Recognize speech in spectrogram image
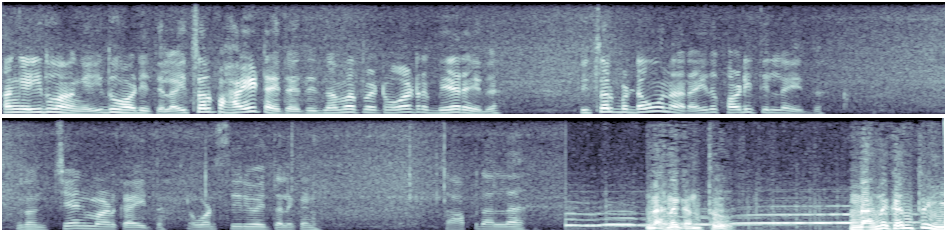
ಹಾಗೆ ಇದು ಹಾಗೆ ಇದು ಹೊಡಿತಿಲ್ಲ. ಇದು ಸ್ವಲ್ಪ ಹೈಟ್ ಆಯ್ತಾಯ್ತು ಇದು ನಂಬರ್ ಪ್ಲೇಟ್ ಹೊಡ್ರೆ ಬೇರೆ ಇದು. ಇದು ಸ್ವಲ್ಪ ಡೌನ್ ಆರ ಇದು ಹೊಡಿತಿಲ್ಲ ಇದು. ಇದೊಂದು ಚೇಂಜ್ ಮಾಡ್ಕಾಯ್ತು. ಒಟ್ಟು ಸೀರಿ ಹೋಯ್ತಲ್ಲ ಕಣಿ. ತಾಪದಲ್ಲ. ನನಗಂತೂ ನನಗಂತೂ ಈ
